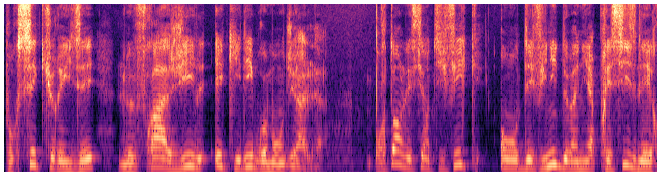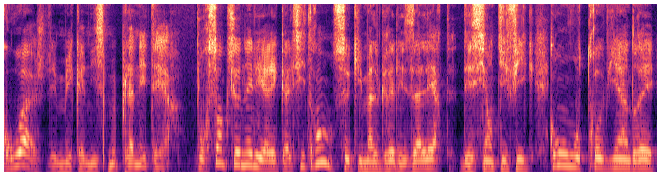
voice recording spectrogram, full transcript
pour sécuriser le fragile équilibre mondial. Pourtant, les scientifiques ont défini de manière précise les rouages des mécanismes planétaires. Pour sanctionner les récalcitrants, ceux qui, malgré les alertes des scientifiques, contreviendraient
